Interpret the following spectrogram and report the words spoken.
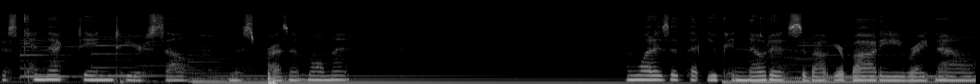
Just connecting to yourself in this present moment. And what is it that you can notice about your body right now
